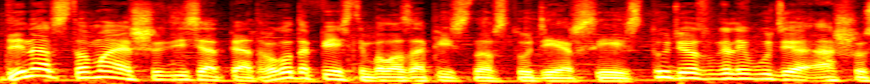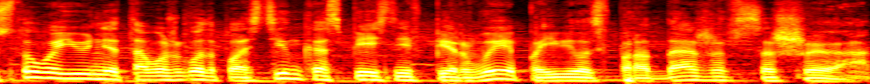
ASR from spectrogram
12 мая 1965 года песня была записана в студии RCA Studios в Голливуде, а 6 июня того же года пластинка с песней впервые появилась в продаже в США.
